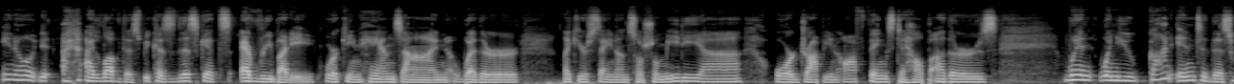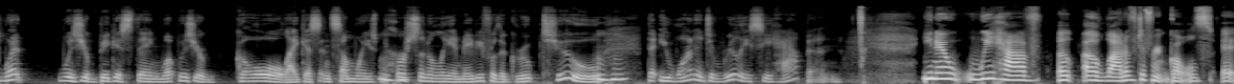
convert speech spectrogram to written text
You know, I- I love this because this gets everybody working hands on, whether, like you're saying, on social media or dropping off things to help others. When when you got into this, what was your biggest thing? What was your goal? I guess in some ways, mm-hmm. personally, and maybe for the group too, mm-hmm. that you wanted to really see happen. You know, we have a, a lot of different goals. Uh,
